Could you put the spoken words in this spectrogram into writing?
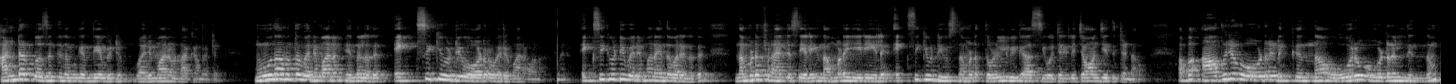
ഹൺഡ്രഡ് പെർസെന്റ് നമുക്ക് എന്ത് ചെയ്യാൻ പറ്റും? വരുമാനം ഉണ്ടാക്കാൻ പറ്റും. മൂന്നാമത്തെ വരുമാനം എന്നുള്ളത് എക്സിക്യൂട്ടീവ് ഓർഡർ വരുമാനമാണ്. എക്സിക്യൂട്ടീവ് വരുമാനം എന്ന് പറയുന്നത് നമ്മുടെ ഫ്രാന്റസി അല്ലെങ്കിൽ നമ്മുടെ ഏരിയയിൽ എക്സിക്യൂട്ടീവ്സ് നമ്മുടെ തൊഴിൽ വികാസ് യോജനയിൽ ജോയിൻ ചെയ്തിട്ടുണ്ടാവും. അപ്പൊ അവർ ഓർഡർ എടുക്കുന്ന ഓരോ ഓർഡറിൽ നിന്നും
